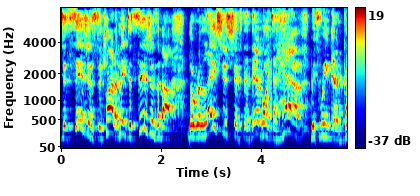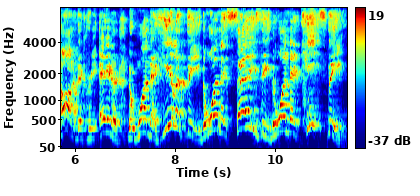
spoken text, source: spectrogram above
decisions to try to make decisions about the relationships that they're going to have between their God, their creator, the one that healeth thee, the one that saves thee, the one that keeps thee.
